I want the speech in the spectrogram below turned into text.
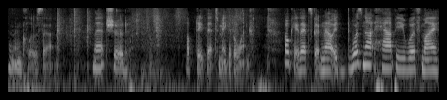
And then close that. That should update that to make it a link. Okay, that's good. Now it was not happy with my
